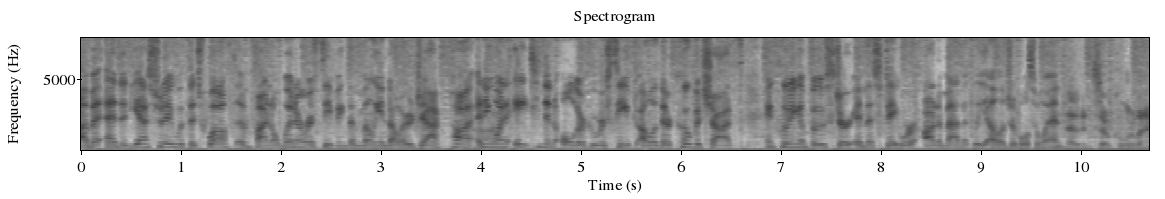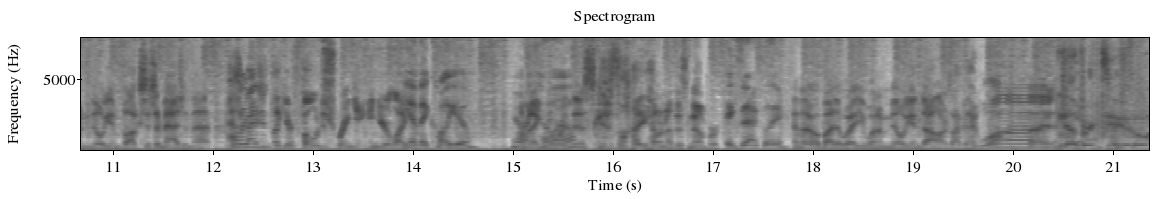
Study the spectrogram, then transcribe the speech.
Um, it ended yesterday with the 12th and final winner receiving the million dollar jackpot. Anyone 18 and older who received all of their COVID shots, including a booster in the state, were automatically eligible to win. That'd have been so cool to win a million bucks. Just imagine that. Just would- imagine like your phone just ringing and you're like, yeah, they call you. You're I'm like, gonna ignore this because like, I don't know this number. Exactly. And then, oh, by the way, you won a million dollars. I'd be like, what? Number two.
